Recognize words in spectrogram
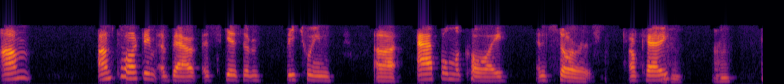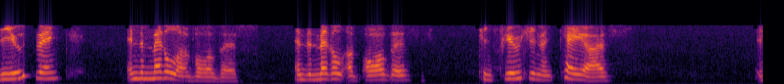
I'm I'm talking about a schism between uh, Apple McCoy and Soares. Okay. Mm-hmm. Mm-hmm. Do you think, in the middle of all this, in the middle of all this confusion and chaos, is,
